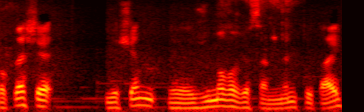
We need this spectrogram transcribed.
W okresie jesien, e, zimowo-wiosennym tutaj,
